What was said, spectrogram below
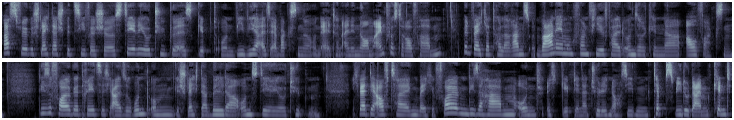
was für geschlechterspezifische Stereotype es gibt und wie wir als Erwachsene und Eltern einen enormen Einfluss darauf haben, mit welcher Toleranz und Wahrnehmung von Vielfalt unsere Kinder aufwachsen. Diese Folge dreht sich also rund um Geschlechterbilder und Stereotypen. Ich werde dir aufzeigen, welche Folgen diese haben und ich gebe dir natürlich noch sieben Tipps, wie du deinem Kind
